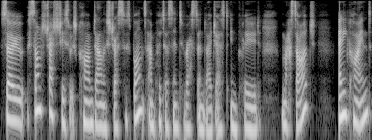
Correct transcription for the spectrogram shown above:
so, some strategies which calm down the stress response and put us into rest and digest include massage, any kind,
